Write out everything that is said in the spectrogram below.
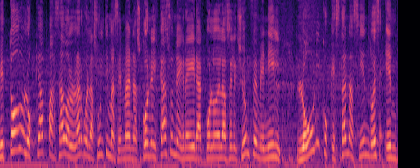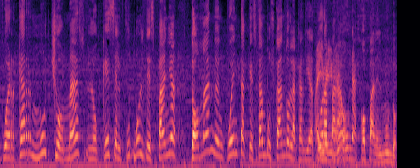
que todo lo que ha pasado a lo largo de las últimas semanas, con el caso Negreira, con lo de la selección femenil, lo único que están haciendo es empuercar mucho más lo que es el fútbol de España, tomando en cuenta que están buscando la candidatura para una Copa del Mundo.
